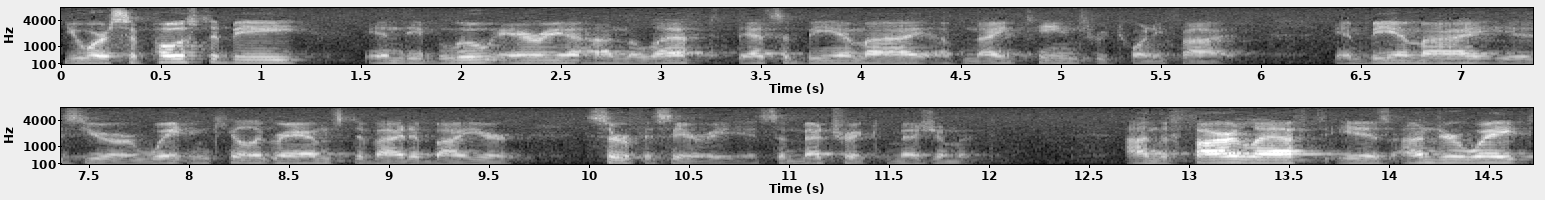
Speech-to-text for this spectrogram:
You are supposed to be in the blue area on the left. That's a BMI of 19 through 25. And BMI is your weight in kilograms divided by your surface area. It's a metric measurement. On the far left is underweight,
